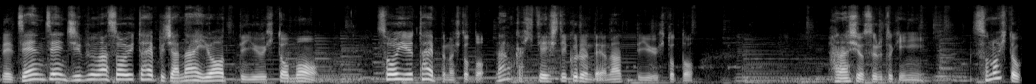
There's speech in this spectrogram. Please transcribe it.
で、全然自分はそういうタイプじゃないよっていう人も、そういうタイプの人と、なんか否定してくるんだよなっていう人と話をするときに、その人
